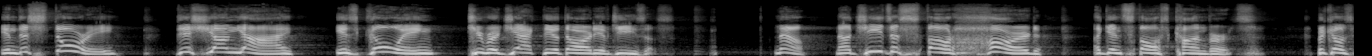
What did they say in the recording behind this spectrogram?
in this story, this young guy is going to reject the authority of Jesus. Now, now Jesus fought hard against false converts because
